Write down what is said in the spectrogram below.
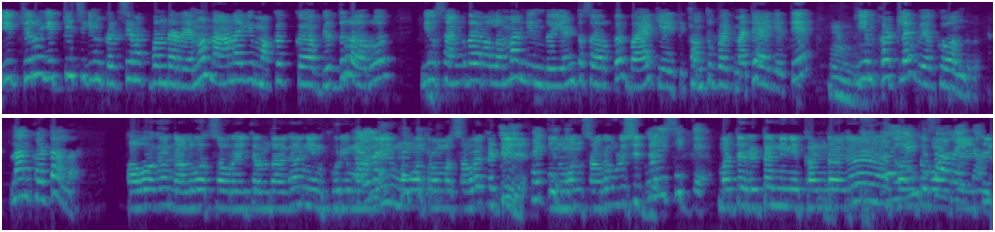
ಈಗ ತಿರುಗಿ ಇತ್ತೀಚೆಗೆ ಕಟ್ಸಿನಕ್ ಬಂದಾರೇನೋ ನಾನಾಗಿ ಮಕ್ಕ ಬಿದ್ರು ಅವರು ನೀವ್ ಸಂಘದಾರಲ್ಲಮ್ಮ ನಿಂದು ಎಂಟು ಸಾವಿರ ರೂಪಾಯಿ ಬಾಕಿ ಐತಿ ಕಂತು ಬಾಕಿ ಮತ್ತೆ ಆಗೈತಿ. ನೀನ್ ಕಟ್ಲೇಬೇಕು ಅಂದ್ರು. ನಾನ್ ಕಟ್ಟಲ್ಲ. ಅವಾಗ ನಲ್ವತ್ ಸಾವಿರ ಐತೆ ಅಂದಾಗ ನೀನ್ ಕುರಿ ಮಾಡಿ ಮೂವತ್ತೊಂಬತ್ ಸಾವಿರ ಕಟ್ಟಿದೆ. ಇನ್ ಒಂದ್ ಸಾವಿರ ಉಳಿಸಿದ್ದೆ. ಮತ್ತೆ ರಿಟರ್ನ್ ನಿನಗೆ ಕಂಡಾಗ ಕಂತು ಎಂಟು ಬಾಕಿ ಸಾವಿರ ಐತಿ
